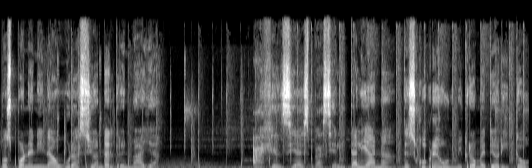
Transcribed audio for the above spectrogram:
Posponen inauguración del tren Maya. Agencia Espacial Italiana descubre un micrometeorito.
